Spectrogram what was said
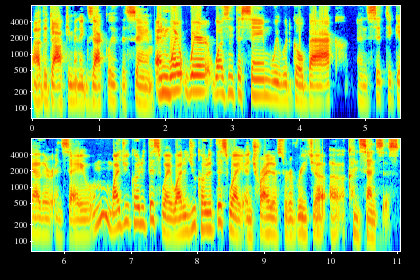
uh, the document exactly the same. And where, where it wasn't the same, we would go back and sit together and say, mm, why did you code it this way? Why did you code it this way? And try to sort of reach a, a consensus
